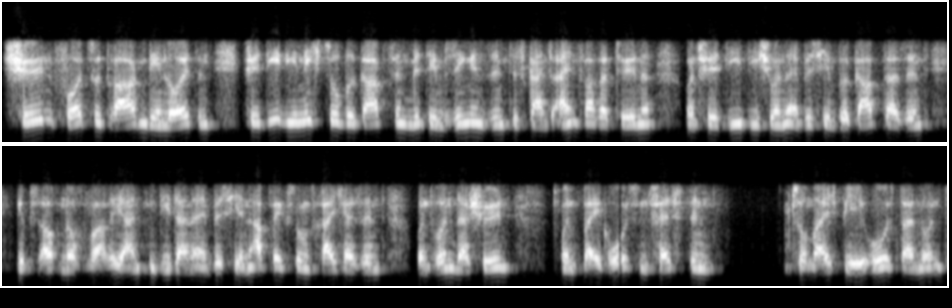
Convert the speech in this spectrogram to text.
schön vorzutragen den Leuten. Für die, die nicht so begabt sind mit dem Singen, sind es ganz einfache Töne und für die, die schon ein bisschen begabter sind, gibt es auch noch Varianten, die dann ein bisschen abwechslungsreicher sind und wunderschön. Und bei großen Festen, zum Beispiel Ostern und,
